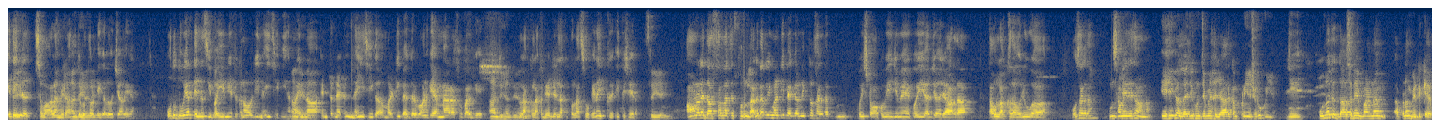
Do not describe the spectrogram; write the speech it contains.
ਇਹ ਤੇ ਇੱਕ ਸਵਾਲ ਆ ਮੇਰਾ ਹਾਂਜੀ। ਤੁਹਾਡੀ ਗੱਲ ਵਿਚਾਲੇ ਆ। ਉਦੋਂ 2003 ਸੀ ਬਾਈ ਇੰਨੀ ਟੈਕਨੋਲੋਜੀ ਨਹੀਂ ਸੀਗੀ ਹਨਾ ਹਾਂਜੀ, ਇੰਨਾ ਇੰਟਰਨੈਟ ਨਹੀਂ ਸੀਗਾ ਮਲਟੀ ਬੈਗਰ ਬਣ ਗਿਆ ਐਮਆਰਐਫ ਵਰਗੇ। ਹਾਂਜੀ ਹਾਂਜੀ ਹਾਂਜੀ। ਲੱਖ ਲੱਖ ਡੇਢ ਡੇਢ ਲੱਖ ਪਲੱਸ ਹੋ ਗਏ ਨਾ ਇੱਕ ਇੱਕ ਸ਼ੇਅਰ ਸਹੀ ਹੈ ਜੀ। ਆਉਣ ਵਾਲੇ 10 ਸਾਲਾਂ ਚ ਤੁਹਾਨੂੰ ਲੱਗਦਾ ਕੋਈ ਮਲਟੀ ਬੈਗਰ ਨਿਕਲ ਸਕਦਾ? ਅਮ, ਕੋਈ ਸਟਾਕ ਵੀ ਜਿਵੇਂ ਕੋਈ ਅੱਜ 1000 ਦਾ ਤਾਂ ਉਹ ਲੱਖ ਦਾ ਹੋ ਜਾਊਗਾ। ਹੋ ਸਕਦਾ ਹੁਣ ਸਮੇਂ ਦੇ ਹਿਸਾਬ ਨਾਲ। ਇਹੀ ਗੱਲ ਹੈ ਜੀ ਹੁਣ ਜਿਵੇਂ ਹਜ਼ਾਰ ਕੰਪਨੀਆਂ ਸ਼ੁਰੂ ਹੋਈਆਂ। ਜੀ। ਉਹਨਾਂ ਚੋਂ 10 ਨੇ ਬਣਨਾ ਆਪਣਾ ਮਿਡ ਕੈਪ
